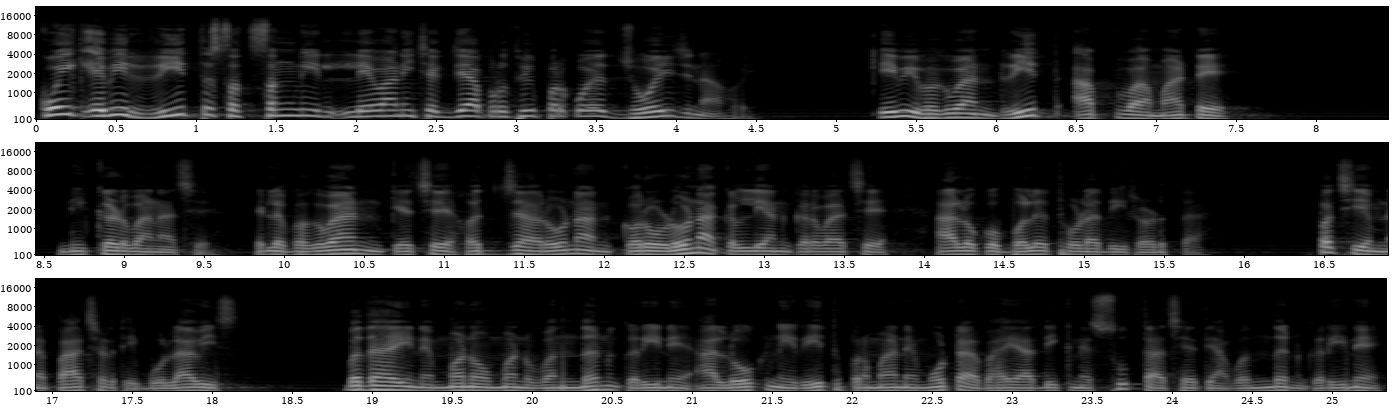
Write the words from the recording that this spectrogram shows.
કોઈક એવી રીત સત્સંગની લેવાની છે જે આ પૃથ્વી પર કોઈ જોઈ જ ના હોય. એવી ભગવાન રીત આપવા માટે નીકળવાના છે. એટલે ભગવાન કે છે, હજારોના કરોડોના કલ્યાણ કરવા છે. આ લોકો ભલે થોડા દી રડતા. પછી એમને પાછળથી બોલાવીશ. બધાઈને મનોમન વંદન કરીને આ લોકની રીત પ્રમાણે મોટા ભાઈ આદિકને સૂતા છે, ત્યાં વંદન કરીને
